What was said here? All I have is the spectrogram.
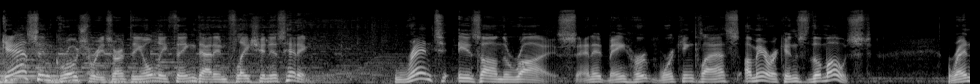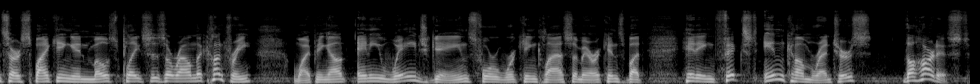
Gas and groceries aren't the only thing that inflation is hitting. Rent is on the rise, and it may hurt working class Americans the most. Rents are spiking in most places around the country, wiping out any wage gains for working class Americans, but hitting fixed income renters the hardest.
